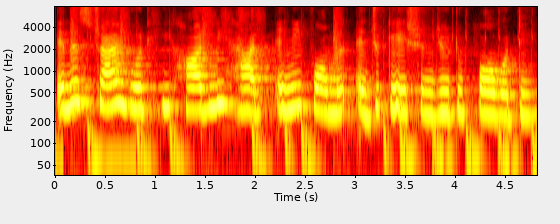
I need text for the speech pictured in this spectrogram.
in his childhood he hardly had any formal education due to poverty.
